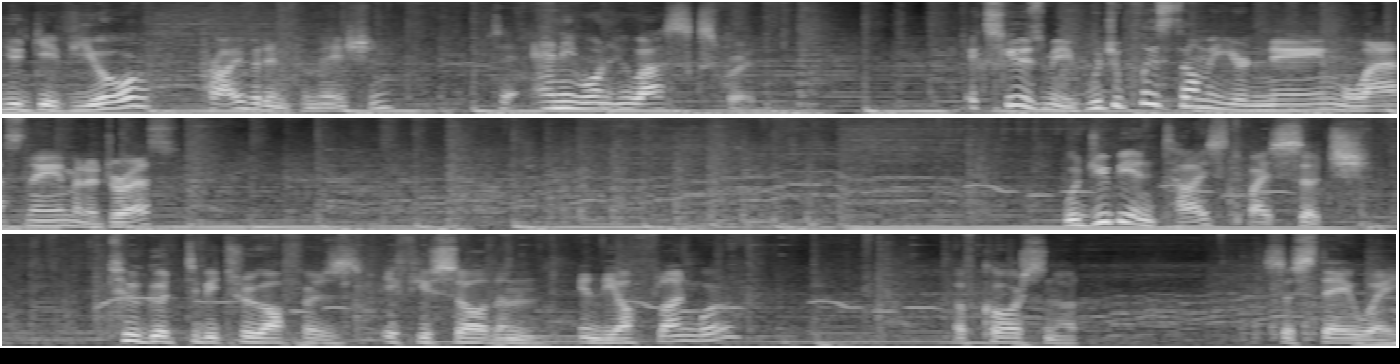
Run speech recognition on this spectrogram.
You'd give your private information to anyone who asks for it. Excuse me, would you please tell me your name, last name, and address? Would you be enticed by such too good to be true offers if you saw them in the offline world? Of course not. So stay away.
